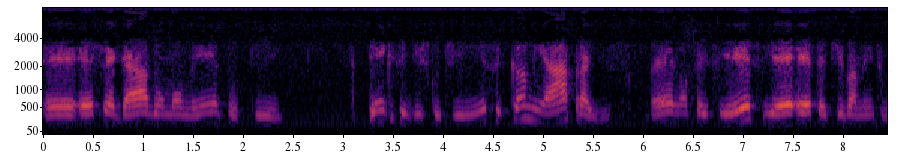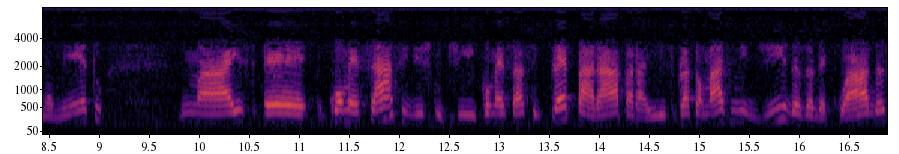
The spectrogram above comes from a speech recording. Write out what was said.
é, é chegado um momento que tem que se discutir isso e caminhar para isso. Né? Não sei se esse é efetivamente o momento, mas é, começar a se discutir, começar a se preparar para isso, para tomar as medidas adequadas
